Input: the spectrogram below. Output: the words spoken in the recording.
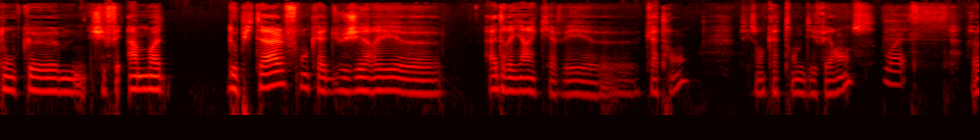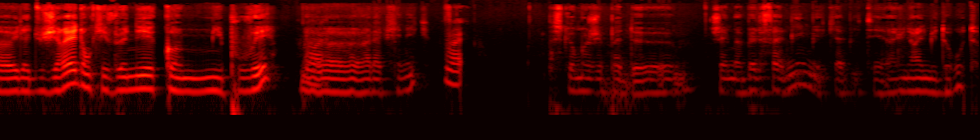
Donc, euh, j'ai fait un mois d'hôpital. Franck a dû gérer Adrien qui avait 4 ans. Ils ont 4 ans de différence. Ouais. Il a dû gérer, donc il venait comme il pouvait à la clinique. Ouais. Parce que moi, j'ai pas de. J'avais ma belle famille, mais qui habitait à une heure et demie de route.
